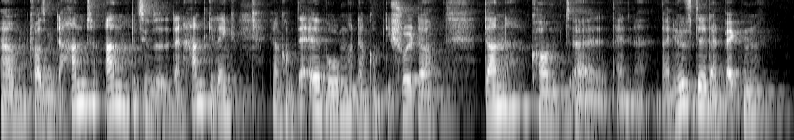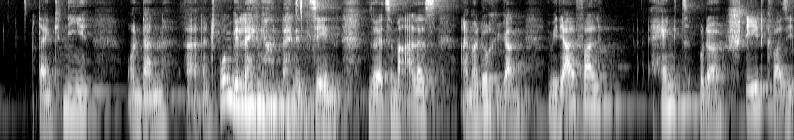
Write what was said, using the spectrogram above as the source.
ähm, quasi mit der Hand an, beziehungsweise dein Handgelenk, dann kommt der Ellbogen, dann kommt die Schulter, dann kommt äh, dein, deine Hüfte, dein Becken, dein Knie und dann äh, dein Sprunggelenk und deine Zehen. So, jetzt sind wir alles einmal durchgegangen. Im Idealfall hängt oder steht quasi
